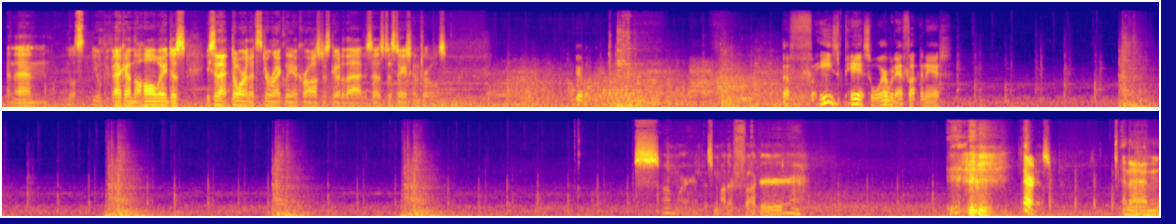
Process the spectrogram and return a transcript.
and then you'll you'll be back on in the hallway. Just you see that door that's directly across. Just go to that. It says to stage controls. The f he's pissed wherever that fucking is. Somewhere in this motherfucker. there it is. And then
